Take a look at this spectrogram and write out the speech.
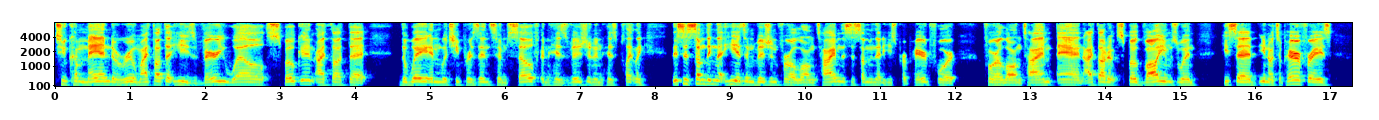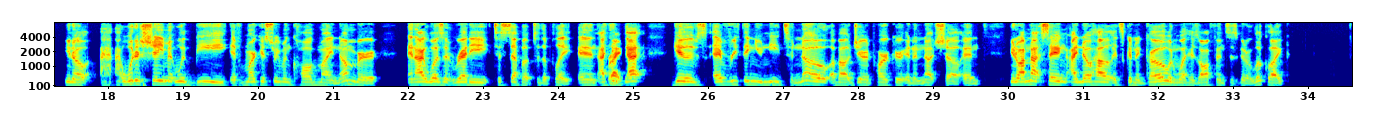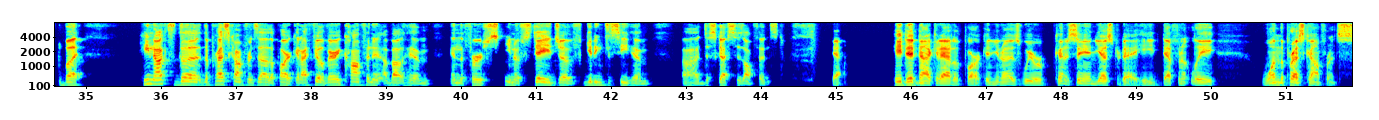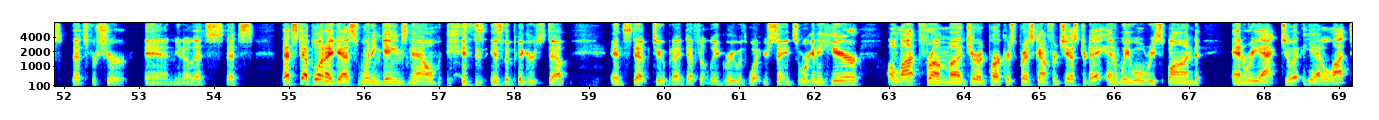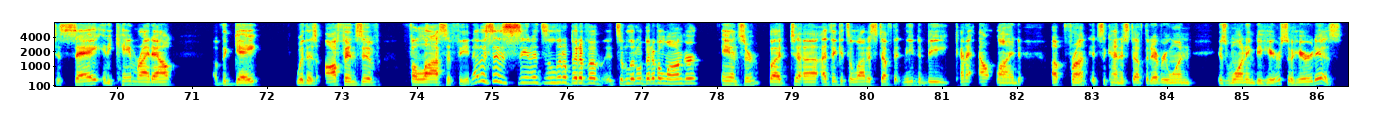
to command a room. I thought that he's very well spoken. I thought that the way in which he presents himself and his vision and his plan, like this is something that he has envisioned for a long time. This is something that he's prepared for for a long time. And I thought it spoke volumes when he said, you know, to paraphrase, you know, what a shame it would be if Marcus Freeman called my number and I wasn't ready to step up to the plate. And I think right. that gives everything you need to know about Gerad Parker in a nutshell. And, you know, I'm not saying I know how it's going to go and what his offense is going to look like, but he knocked the the press conference out of the park and I feel very confident about him in the first, you know, stage of getting to see him uh, discuss his offense. Yeah. He did knock it out of the park and you know, as we were kind of saying yesterday, he definitely won the press conference. That's for sure. And you know, that's that's that's step one, I guess. Winning games now is is the bigger step and step two. But I definitely agree with what you're saying. So we're going to hear a lot from uh, Gerad Parker's press conference yesterday, and we will respond and react to it. He had a lot to say, and he came right out of the gate with his offensive philosophy. Now, this is you know, it's a little bit of a it's a little bit of a longer answer, but uh, I think it's a lot of stuff that need to be kind of outlined up front. It's the kind of stuff that everyone is wanting to hear. So here it is.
